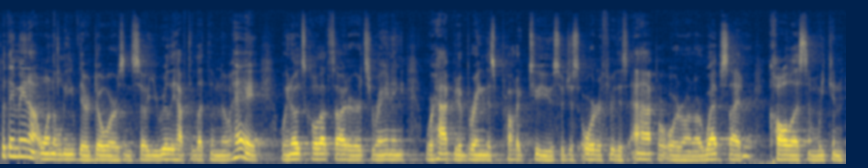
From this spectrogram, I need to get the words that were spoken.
but they may not want to leave their doors. And so you really have to let them know hey, we know it's cold outside or it's raining. We're happy to bring this product to you. So just order through this app or order on our website or call us and we can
